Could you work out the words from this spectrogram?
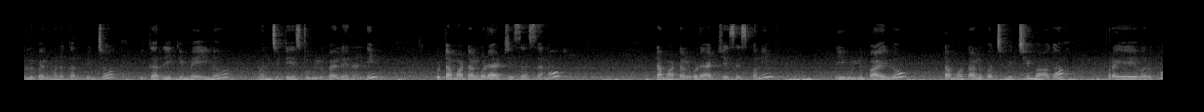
ఉల్లిపాయలు మనకు కనిపించవు. ఈ కర్రీకి మెయిన్ మంచి టేస్ట్ ఉల్లిపాయలేనండి. ఇప్పుడు టమాటాలు కూడా యాడ్ చేసేసాను. టమాటాలు కూడా యాడ్ చేసేసుకొని ఈ ఉల్లిపాయలు టమాటాలు పచ్చిమిర్చి బాగా ఫ్రై అయ్యే వరకు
